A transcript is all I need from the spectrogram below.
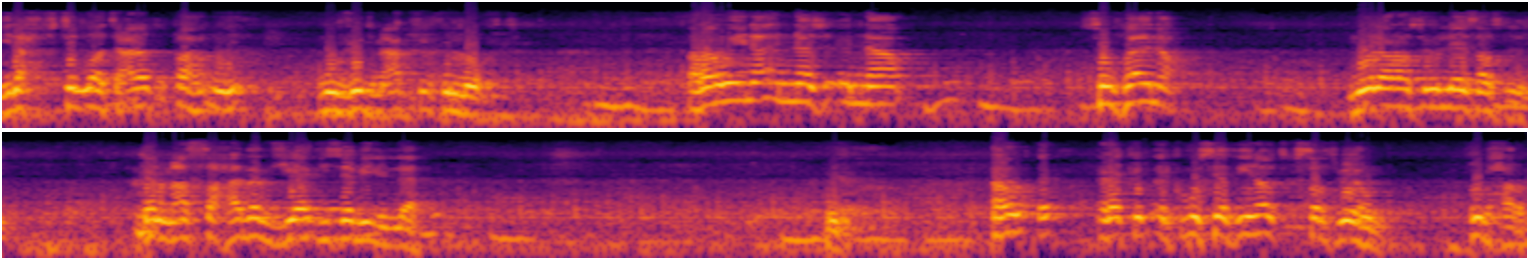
إذا حفظت الله تعالى تلقاه موجود معك في كل وقت. روينا أن أن سفان مولى رسول الله صلى الله عليه وسلم. كان مع الصحابة في الجهاد في سبيل الله. أو ركب ركبوا سفينة وتكسرت بهم في البحر.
